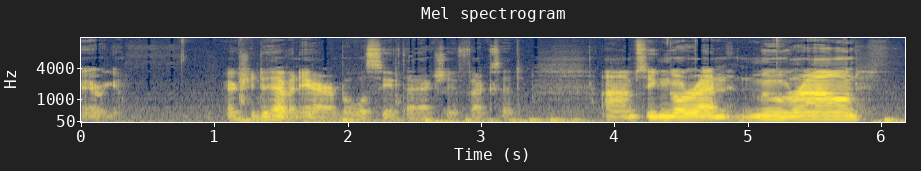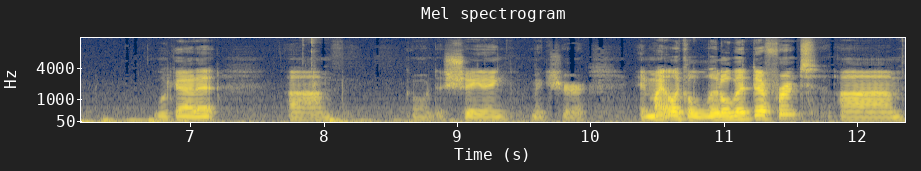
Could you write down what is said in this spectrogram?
There we go. I actually did have an error, but we'll see if that actually affects it. Um, so you can go ahead and move around, look at it, um, go into shading, make sure. It might look a little bit different. Um,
